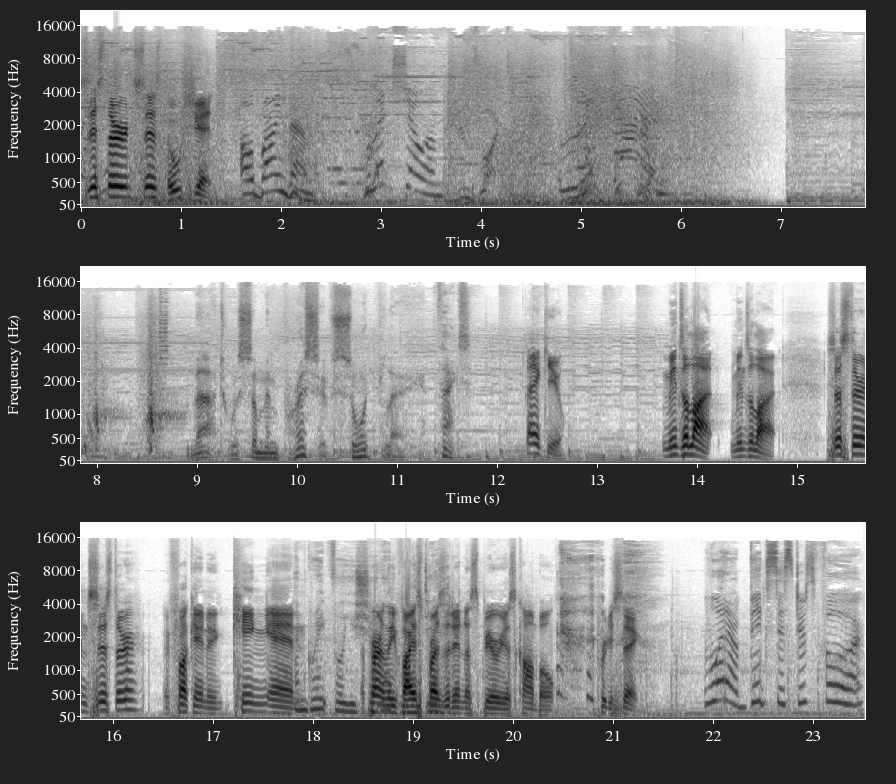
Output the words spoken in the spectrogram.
Sister and sis. Oh shit. I'll bind them. Let's show them. That was some impressive swordplay. Thanks. Thank you. Means a lot. Means a lot. Sister and sister. and Fucking king I'm and grateful you apparently up when you vice president of Spurious combo. Pretty sick. What are big sisters for?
